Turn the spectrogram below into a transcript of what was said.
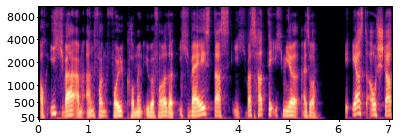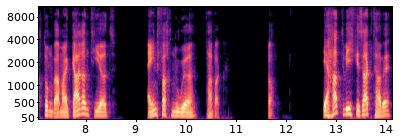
auch ich war am Anfang vollkommen überfordert. Ich weiß, dass ich, was hatte ich mir, also die Erstausstattung war mal garantiert einfach nur Tabak. So. Der hat, wie ich gesagt habe,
